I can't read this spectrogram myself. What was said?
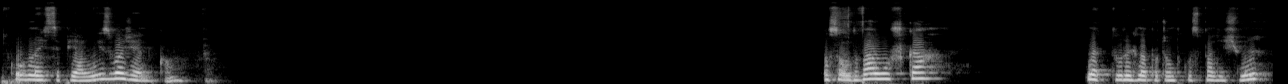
Głównej sypialni z łazienką. To są dwa łóżka, na których na początku spaliśmy.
